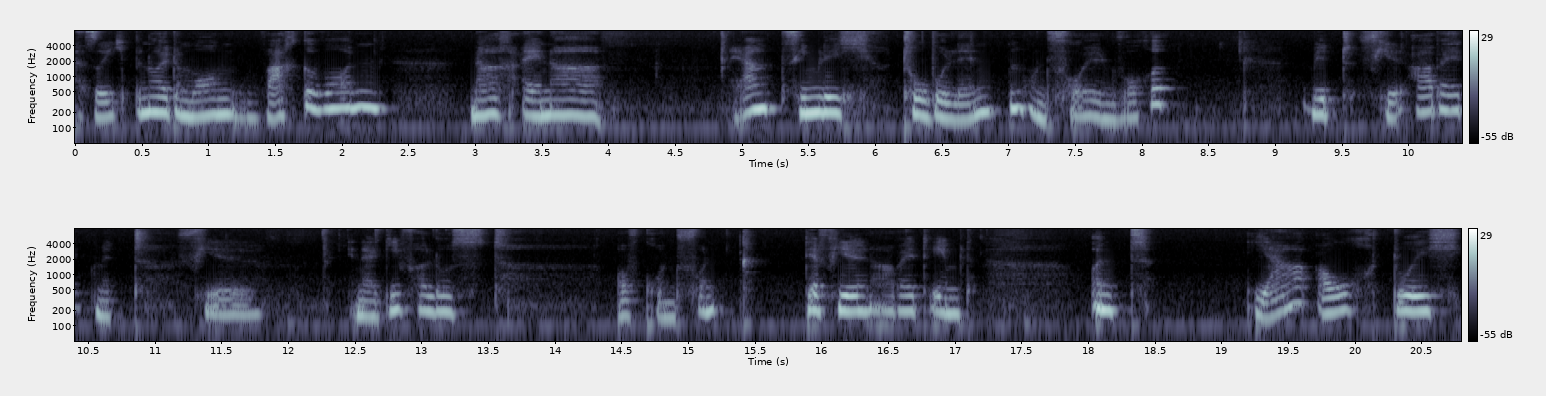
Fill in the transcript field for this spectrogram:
Also ich bin heute Morgen wach geworden nach einer ja, ziemlich turbulenten und vollen Woche mit viel Arbeit, mit viel Energieverlust aufgrund von der vielen Arbeit eben. Und ja, auch durch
